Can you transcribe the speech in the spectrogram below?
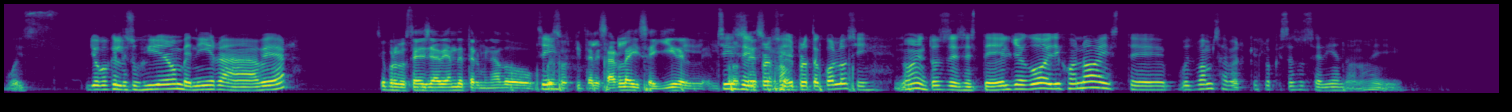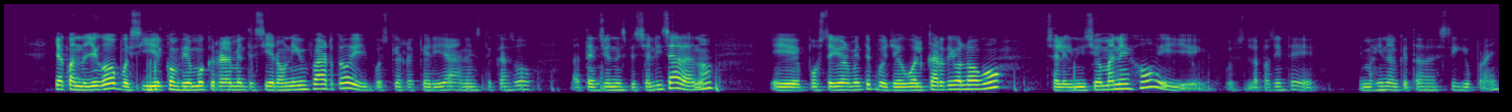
pues, yo creo que le sugirieron venir a ver Sí, porque ustedes ya habían determinado pues, hospitalizarla y seguir el, el sí, proceso. Sí, el, protocolo sí, ¿no? Entonces, este, él llegó y dijo, no, este, pues vamos a ver qué es lo que está sucediendo, ¿no? Y ya cuando llegó, pues sí, él confirmó que realmente sí era un infarto y pues que requería, en este caso, la atención especializada, ¿no? Eh, posteriormente, pues llegó el cardiólogo, se le inició manejo y pues la paciente Imagino que todavía sigue por ahí.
